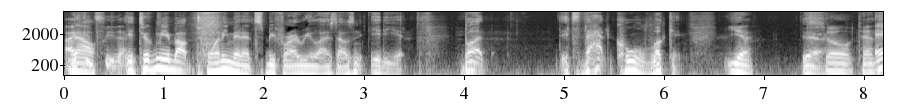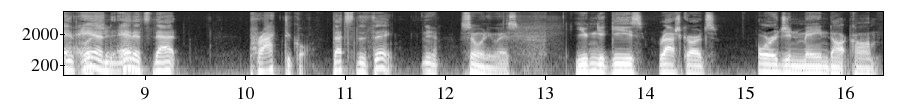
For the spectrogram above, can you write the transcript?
I now, can see that. It took me about 20 minutes before I realized I was an idiot, but it's that cool looking. yeah. Yeah. So and your question, and, yeah. and it's that practical. That's the thing. yeah. So, anyways, you can get gis, rash guards, originmaine.com.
